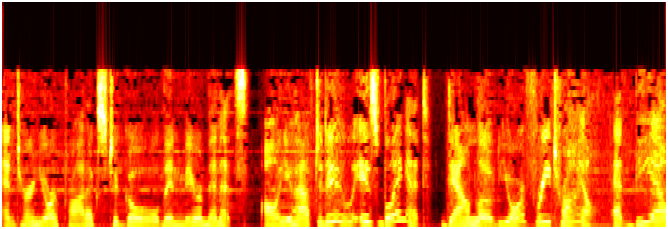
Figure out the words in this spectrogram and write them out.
and turn your products to gold in mere minutes. All you have to do is Bling It. Download your free trial at blingit.us.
